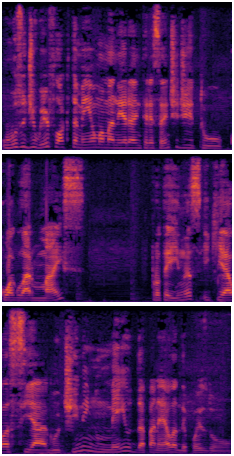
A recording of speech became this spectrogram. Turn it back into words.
O uso de Weirflock também é uma maneira interessante de tu coagular mais proteínas e que elas se aglutinem no meio da panela depois do,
